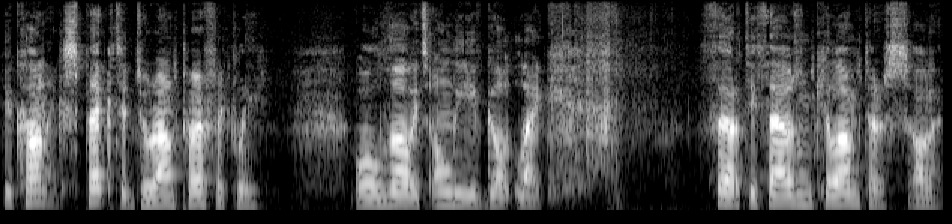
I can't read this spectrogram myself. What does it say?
you can't expect it to run perfectly although it's only got like 30,000 kilometers on it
